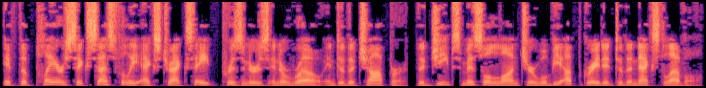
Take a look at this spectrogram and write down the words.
If the player successfully extracts eight prisoners in a row into the chopper, the Jeep's missile launcher will be upgraded to the next level.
